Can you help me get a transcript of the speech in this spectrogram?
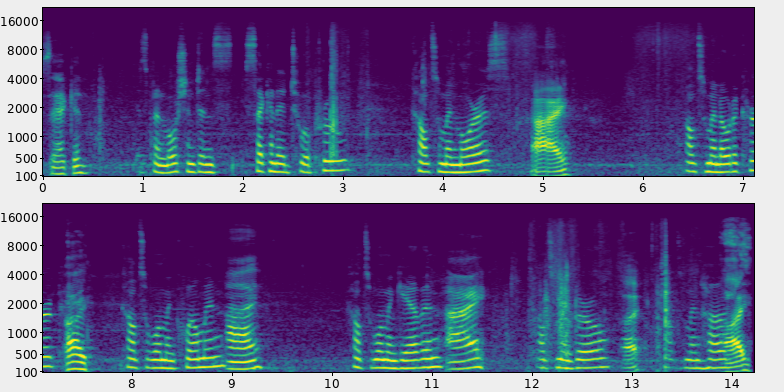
Second? It's been motioned and s- seconded to approve. Councilman Morris, Aye. Councilman O'Dekirk, Aye. Councilwoman Quillman? Aye. Councilwoman Gavin, Aye. Councilman Gerl, Aye. Councilman Hug. Aye.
